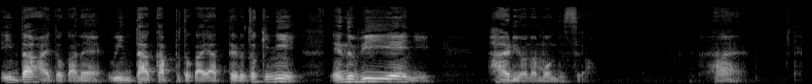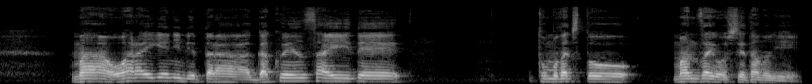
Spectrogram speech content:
インターハイとかねウィンターカップとかやってる時に NBA に入るようなもんですよ。はい。まあお笑い芸人で言ったら学園祭で友達と漫才をしてたのに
